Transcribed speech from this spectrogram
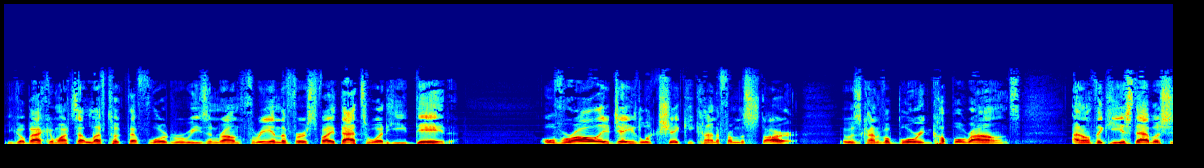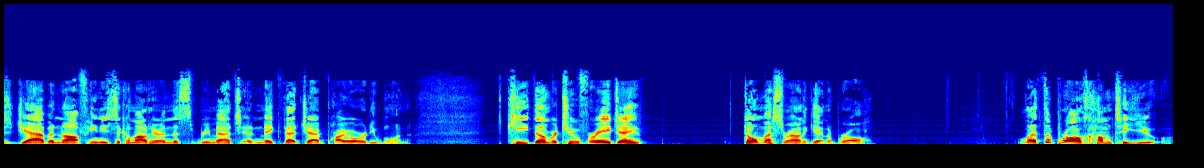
you go back and watch that left hook that floored Ruiz in round three in the first fight. That's what he did. Overall, AJ looked shaky kind of from the start. It was kind of a boring couple rounds. I don't think he established his jab enough. He needs to come out here in this rematch and make that jab priority one. Key number two for AJ don't mess around and get in a brawl. Let the brawl come to you,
